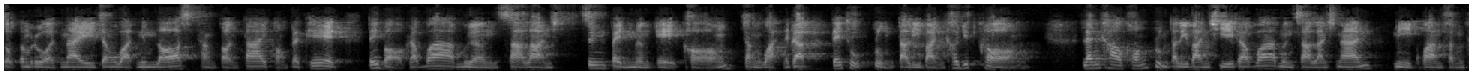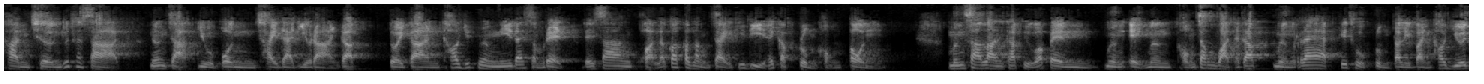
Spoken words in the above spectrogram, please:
ษกตำรวจในจังหวัดนิมลอสทางตอนใต้ของประเทศ ได้บอกครับว่าเมืองซาลันซึ่งเป็นเมืองเอกของจังหวัดนะครับ ได้ถูกกลุ่มตาลีบันเข้ายึดครองแหล่งข่าวของกลุ่มตาลีบันชี้ครับว่าเมืองซาลันนั้นมีความสำคัญเชิงยุทธศาสตร์ เนื่องจากอยู่บนชายแดนอิหร่านครับ โดยการเข้ายึดเมืองนี้ได้สำเร็จได้สร้างขวัญแล้วก็กำลังใจที่ดีให้กับกลุ่มของตน เมืองซาลันครับถือว่าเป็นเมืองเอกเมืองของจังหวัดนะครับ เมืองแรกที่ถูกกลุ่มตาลีบันเข้ายึด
